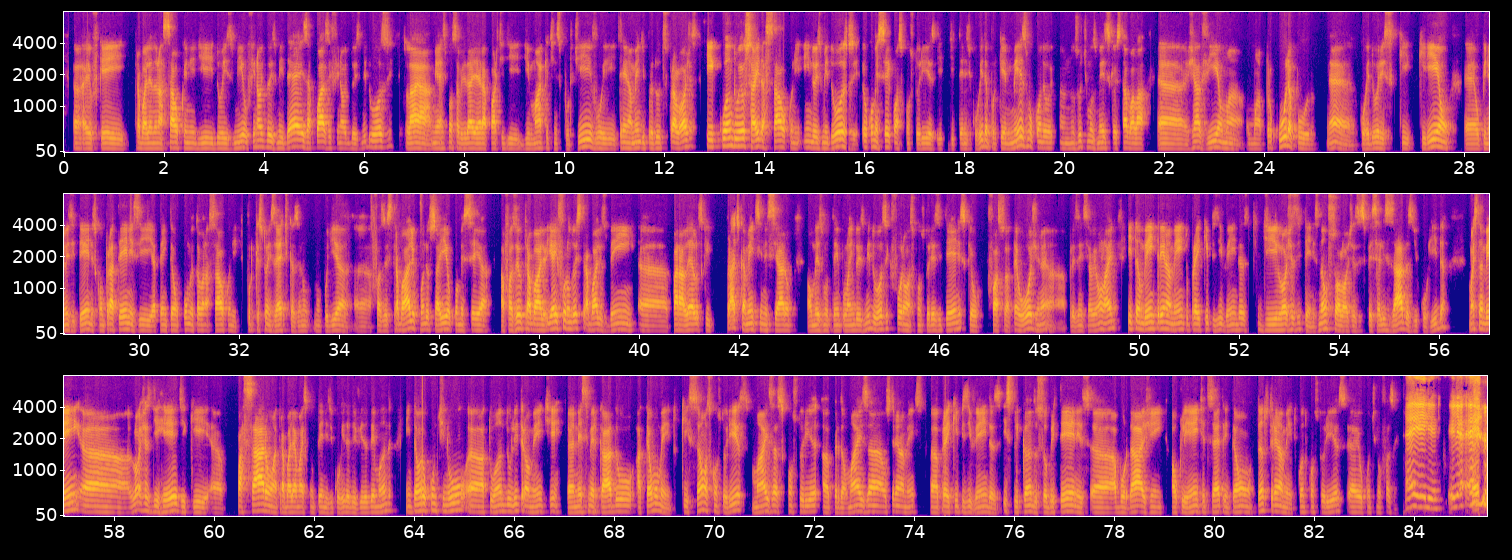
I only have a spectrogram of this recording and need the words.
Eu fiquei trabalhando na Salcone de 2000, final de 2010 a quase final de 2012. lá minha responsabilidade era a parte de, de marketing esportivo e treinamento de produtos para lojas. E quando eu saí da Salcone em 2012, eu comecei com as consultorias de, de tênis de corrida, porque mesmo quando eu, nos últimos meses que eu estava lá, uh, já havia uma, uma procura por né, corredores que queriam é, opiniões de tênis, comprar tênis e até então, como eu estava na Salcone, por questões éticas, eu não, não podia uh, fazer esse trabalho. Quando eu saí, eu comecei a, a fazer o trabalho. E aí foram dois trabalhos bem uh, paralelos que praticamente se iniciaram ao mesmo tempo lá em 2012, que foram as consultorias de tênis, que eu faço até hoje, né, a presencial e online, e também treinamento para equipes de vendas de lojas de tênis, não só lojas especializadas de corrida, mas também uh, lojas de rede que uh, passaram a trabalhar mais com tênis de corrida devido à demanda então, eu continuo uh, atuando literalmente uh, nesse mercado até o momento, que são as consultorias, mais as consultorias, uh, perdão, mais os treinamentos para equipes de vendas, explicando sobre tênis, abordagem ao cliente, etc. Então, tanto treinamento quanto consultorias, eu continuo fazendo. É ele, ele é, é ele.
